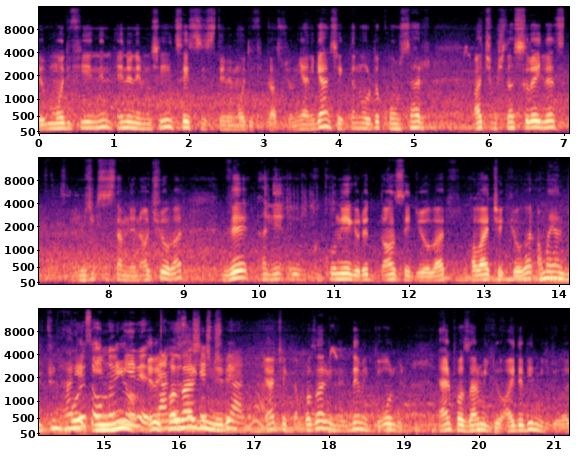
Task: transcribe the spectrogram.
e, modifiyenin en önemli şeyi ses sistemi modifikasyonu. Yani gerçekten orada konser açmışlar sırayla müzik sistemlerini açıyorlar ve hani konuya göre dans ediyorlar, halay çekiyorlar ama yani bütün her Orası yer inliyor. yeri. Evet yani pazar günleri yer gerçekten pazar günleri demek ki o gün her pazar mı gidiyor, ayda bir mi gidiyorlar?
